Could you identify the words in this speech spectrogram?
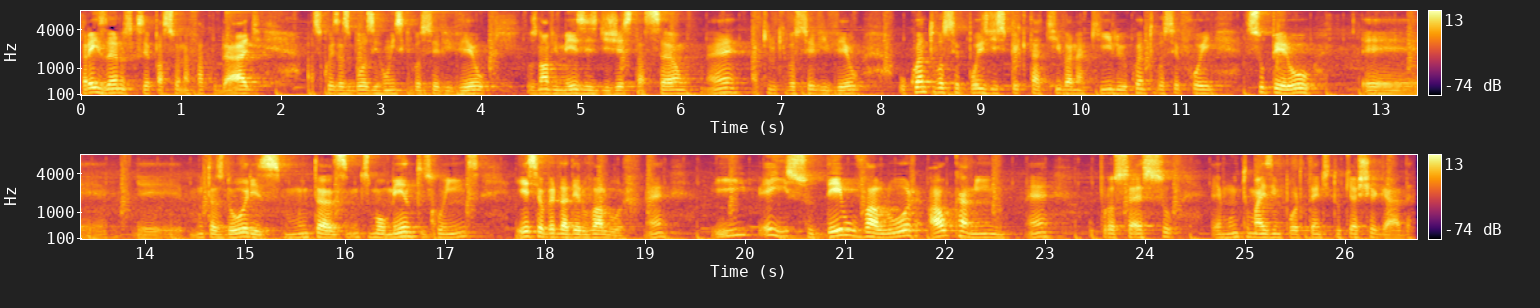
três anos que você passou na faculdade, as coisas boas e ruins que você viveu, os nove meses de gestação, né? Aquilo que você viveu, o quanto você pôs de expectativa naquilo, o quanto você foi superou é, é, muitas dores, muitas, muitos momentos ruins. Esse é o verdadeiro valor, né? E é isso, dê o valor ao caminho, né? O processo é muito mais importante do que a chegada.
